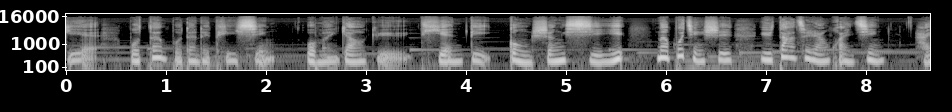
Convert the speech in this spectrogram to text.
也不断不断的提醒我们要与天地共生息。那不仅是与大自然环境，还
